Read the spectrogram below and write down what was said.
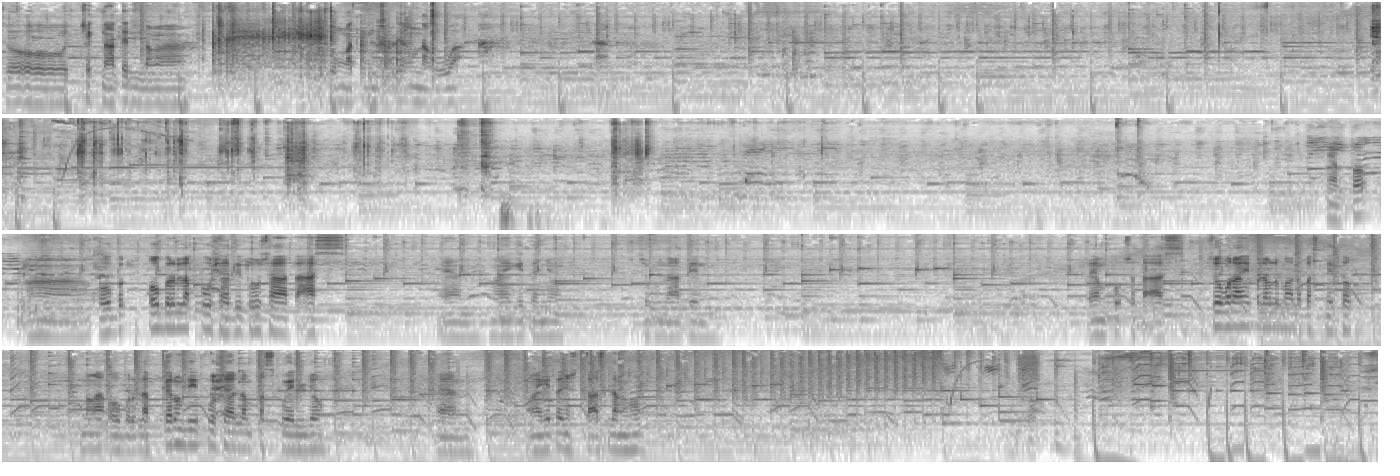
So, check natin mga itong ating barang nakuha. Yan. Yan po. Ah, over, overlap po siya dito sa taas. Ayan, makikita nyo. Zoom natin. Ayan po sa taas. So marami palang lumalabas nito. Mga overlap. Pero hindi po siya lampas kwelyo. Ayan. Makikita nyo sa taas lang ho.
